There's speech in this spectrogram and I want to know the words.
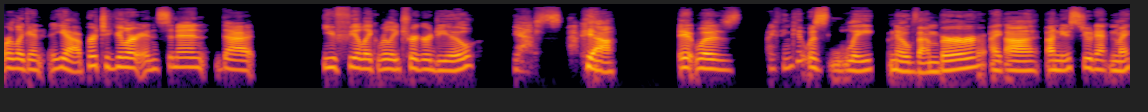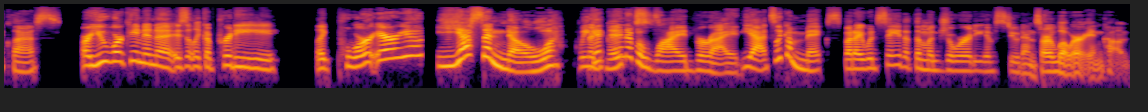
or like an, yeah, a particular incident that you feel like really triggered you? Yes. Yeah. It was, I think it was late November. I got a new student in my class. Are you working in a, is it like a mm. pretty, like poor area? Yes and no. We A get kind of a wide variety. Yeah, it's like a mix, but I would say that the majority of students are lower income.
